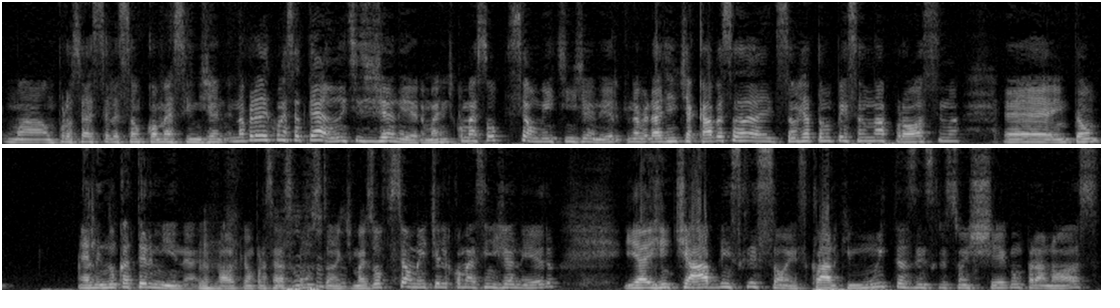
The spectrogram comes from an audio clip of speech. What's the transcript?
uma, um processo de seleção que começa em janeiro. Na verdade, começa até antes de janeiro, mas a gente começa oficialmente em janeiro, que na verdade a gente acaba essa edição já estamos pensando na próxima. É, então, ele nunca termina. Uhum. fala que é um processo constante, mas oficialmente ele começa em janeiro e aí a gente abre inscrições. Claro que muitas inscrições chegam para nós.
